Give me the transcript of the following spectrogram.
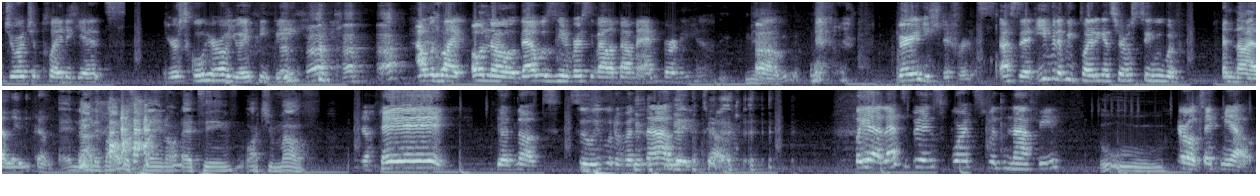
Georgia played against your school hero, UAPB. I was like, oh no, that was University of Alabama at Birmingham. yeah. Um, very huge difference. I said, even if we played against Heero's team, we would have annihilated them. and not if I was playing on that team. Watch your mouth. Hey, you're nuts. So we would have annihilated y'all. But yeah, that's been sports with Nafi. Ooh. Carol, take me out.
